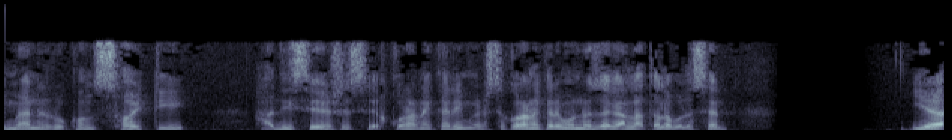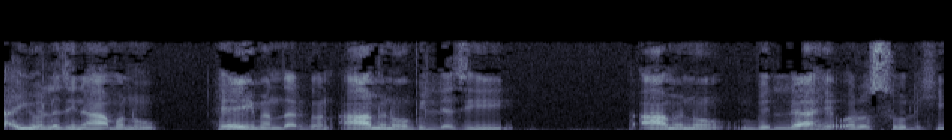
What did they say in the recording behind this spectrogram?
ইমানের রোকন ছয়টি হাদিসে এসেছে, কোরআনে কারিমে এসেছে। কোরআনে কারিম অন্য জায়গায় আল্লাহ তালা বলেছেন, ইয়া আইহ্লাজিন আমানু, হে ইমানদারগণ, আমিনু বিল্লাজি আমিনু বিল্লাহ ও রসুলহি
